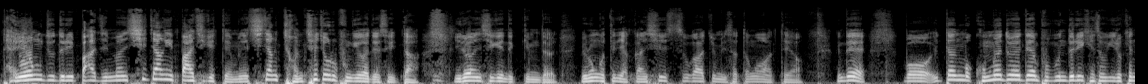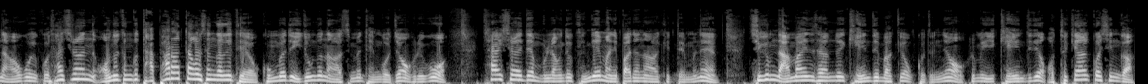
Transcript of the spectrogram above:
대형주들이 빠지면 시장이 빠지기 때문에 시장 전체적으로 붕괴가 될 수 있다. 이런 식의 느낌들, 이런 것들이 약간 실수가 좀 있었던 것 같아요. 근데 뭐 일단 뭐 공매도에 대한 부분들이 계속 이렇게 나오고 있고 사실은 어느 정도 다 팔았다고 생각이 돼요. 공매도 이 정도 나왔으면 된 거죠. 그리고 차익실현에 대한 물량도 굉장히 많이 빠져나왔기 때문에 지금 남아있는 사람들은 개인들밖에 없거든요. 그러면 이 개인들이 어떻게 할 것인가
